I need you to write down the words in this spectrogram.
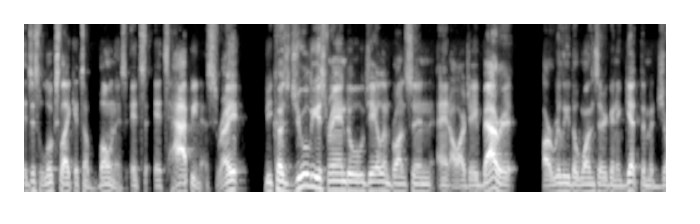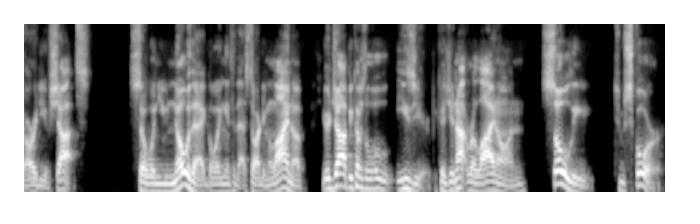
it just looks like it's a bonus. It's it's happiness, right? Because Julius Randle, Jalen Brunson, and RJ Barrett are really the ones that are going to get the majority of shots. So when you know that going into that starting lineup, your job becomes a little easier because you're not relied on solely to score.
